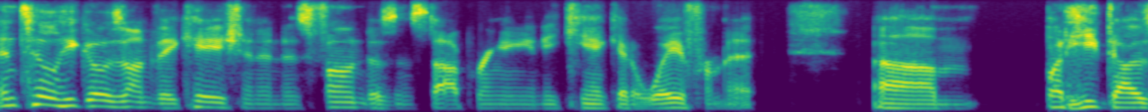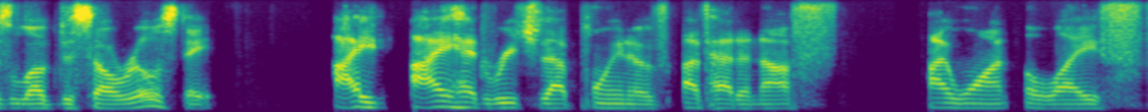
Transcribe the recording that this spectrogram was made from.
until he goes on vacation and his phone doesn't stop ringing and he can't get away from it. Um, but he does love to sell real estate. I I had reached that point of I've had enough. I want a life.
